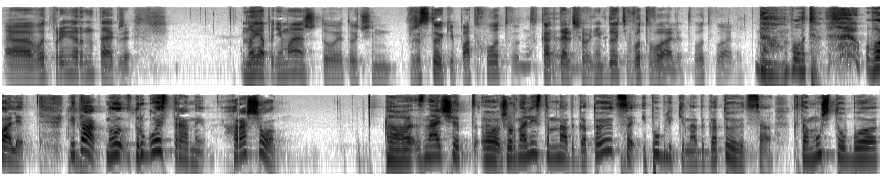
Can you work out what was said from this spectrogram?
А, вот примерно так же. Но я понимаю, что это очень жестокий подход. Вот как дальше в анекдоте, вот валит, вот валит. Да, вот, валит. Итак, но с другой стороны, хорошо, а, Значит, э, журналистам надо готовиться, и публике надо готовиться к тому, чтобы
